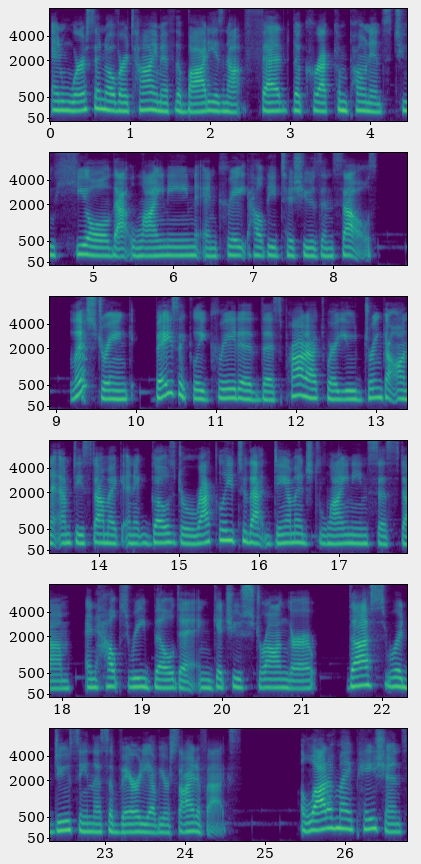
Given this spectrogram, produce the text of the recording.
and worsen over time if the body is not fed the correct components to heal that lining and create healthy tissues and cells. This drink basically created this product where you drink it on an empty stomach and it goes directly to that damaged lining system and helps rebuild it and get you stronger, thus reducing the severity of your side effects. A lot of my patients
